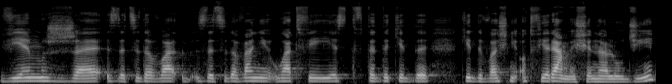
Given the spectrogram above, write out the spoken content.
wiem, że zdecydowa- zdecydowanie łatwiej jest wtedy, kiedy, kiedy właśnie otwieramy się na ludzi.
